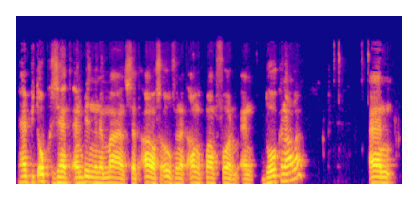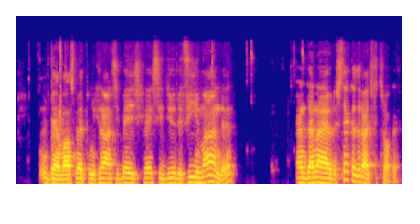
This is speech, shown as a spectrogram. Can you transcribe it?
Heb je het opgezet en binnen een maand staat alles over naar het andere platform en doorknallen. En ik ben wel eens met de migratie bezig geweest, die duurde vier maanden. En daarna hebben we de stekker eruit getrokken.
